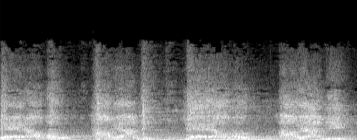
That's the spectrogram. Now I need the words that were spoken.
ရေတော်ဘုံအောင်ရမည်ရေတော်ဘုံအောင်ရမည်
